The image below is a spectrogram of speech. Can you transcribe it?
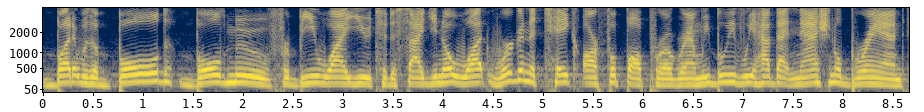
but it was a bold, bold move for BYU to decide, you know what, we're going to take our football program. We believe we have that national brand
